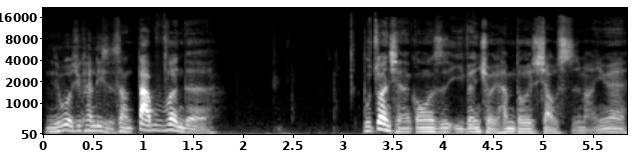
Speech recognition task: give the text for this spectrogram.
你如果去看历史上，大部分的不赚钱的公司，eventually 他们都会消失嘛，因为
